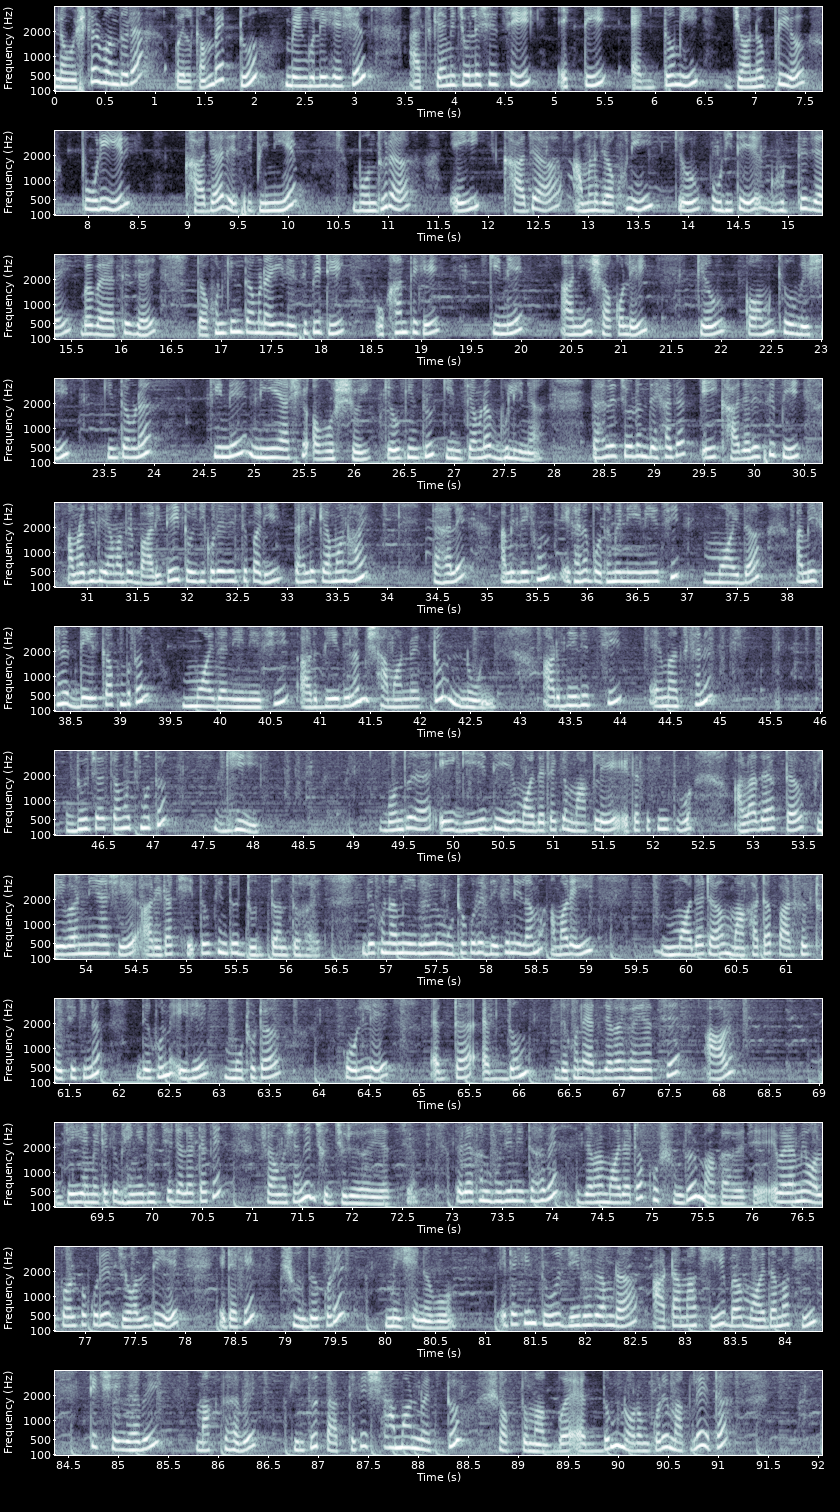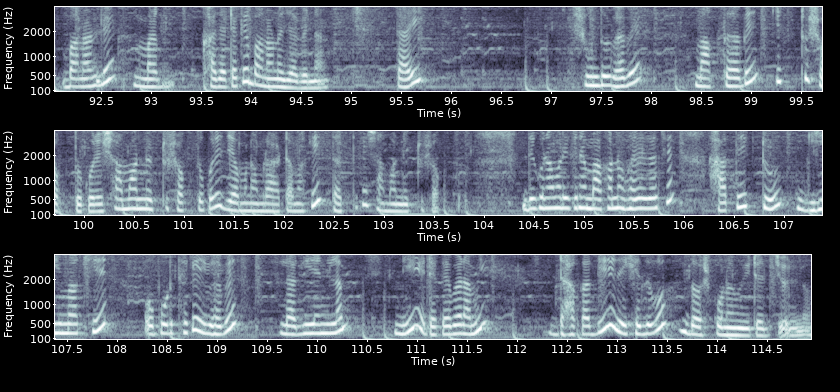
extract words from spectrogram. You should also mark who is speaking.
Speaker 1: নমস্কার বন্ধুরা welcome back to Bengali হেসেল। আজকে আমি চলে এসেছি একটি একদমই জনপ্রিয় পুরীর খাজা রেসিপি নিয়ে। বন্ধুরা, এই খাজা আমরা যখনই কেউ পুরীতে ঘুরতে যাই বা বেড়াতে যাই, তখন কিন্তু আমরা এই রেসিপিটি ওখান থেকে কিনে আনি। সকলেই, কেউ কম, কেউ বেশি, কিন্তু আমরা কিনে নিয়ে আসি অবশ্যই। কেউ কিন্তু কিনতে আমরা ভুলি না। তাহলে চলুন দেখা যাক এই খাজা রেসিপি আমরা যদি আমাদের বাড়িতেই তৈরি করে নিতে পারি, তাহলে কেমন হয়? তাহলে আমি দেখুন, এখানে প্রথমে নিয়ে নিয়েছি ময়দা। আমি এখানে দেড় কাপ মতন ময়দা নিয়ে নিয়েছি আর দিয়ে দিলাম সামান্য একটু নুন। আর দিয়ে দিচ্ছি এর মাঝখানে দু চার চামচ মতো ঘি। বন্ধুরা, এই ঘি দিয়ে ময়দাটাকে মাখলে এটাতে কিন্তু আলাদা একটা ফ্লেভার নিয়ে আসে আর এটা খেতেও কিন্তু দুর্দান্ত হয়। দেখুন, আমি এইভাবে মুঠো করে দেখে নিলাম আমার এই ময়দাটা মাখাটা পারফেক্ট হয়েছে কিনা। দেখুন, এই যে মুঠোটা করলে একটা একদম, দেখুন, এক জায়গায় হয়ে যাচ্ছে। আর যেই আমি এটাকে ভেঙে দিচ্ছি ডালাটাকে, সঙ্গে সঙ্গে ঝুরঝুরে হয়ে যাচ্ছে। তাহলে এখন বুঝে নিতে হবে যে আমার ময়দাটা খুব সুন্দর মাখা হয়েছে। এবার আমি অল্প অল্প করে জল দিয়ে এটাকে সুন্দর করে মেখে নেব। এটা কিন্তু যেভাবে আমরা আটা মাখি বা ময়দা মাখি, ঠিক সেইভাবেই মাখতে হবে। কিন্তু তার থেকে সামান্য একটু শক্ত মাখবো, একদম নরম করে মাখলে এটা বানালে খাজাটাকে বানানো যাবে না। তাই সুন্দরভাবে মাখতে হবে একটু শক্ত করে, সামান্য একটু শক্ত করে, যেমন আমরা আটা মাখি, তার থেকে সামান্য একটু শক্ত। দেখুন আমার এখানে মাখানো হয়ে গেছে। হাতে একটু ঘি মাখিয়ে ওপর থেকে এইভাবে লাগিয়ে নিলাম। নিয়ে এটাকে এবার আমি ঢাকা দিয়ে রেখে দেবো দশ পনেরো মিনিটের জন্য।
